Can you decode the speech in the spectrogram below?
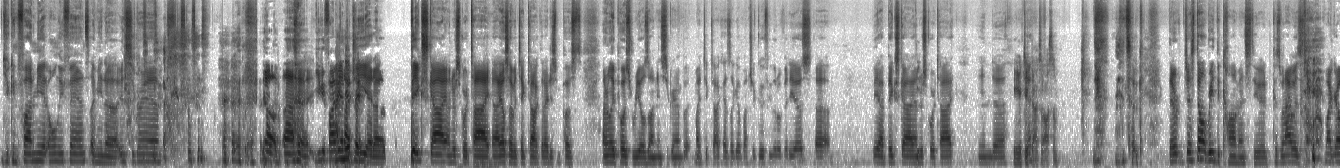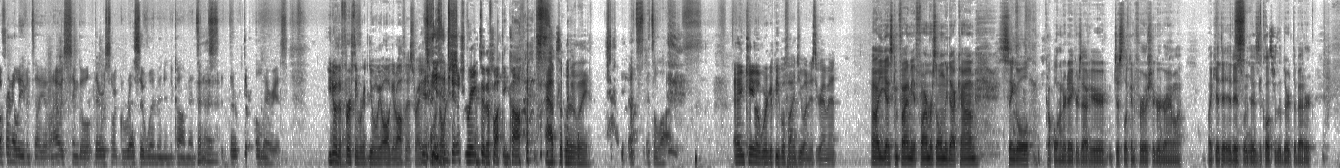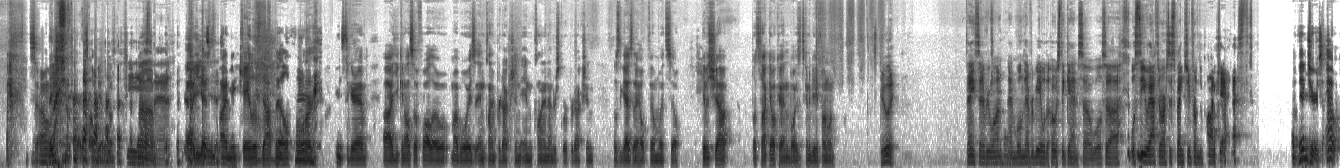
You can find me at OnlyFans. I mean, uh, Instagram. no, uh, you can find me on IG it. at uh, Big Sky underscore Ty. I also have a TikTok that I just post. I don't really post reels on Instagram, but my TikTok has like a bunch of goofy little videos. Uh, but yeah, Big Sky underscore Ty. And uh, yeah, your TikTok's yeah. awesome. it's okay. They're just don't read the comments, dude. Because when I was, my girlfriend will even tell you, when I was single, there were some aggressive women in the comments. And they're they're hilarious. You know, the first thing we're going to do when we all get off of this, right? Is we're going straight to the fucking comments. Absolutely. it's, it's a lot. And Kaleb, where can people find you on Instagram, man? Oh, you guys can find me at farmersonly.com. Single, couple hundred acres out here, just looking for a sugar grandma. Like it, it is what it is. The closer the dirt, the better. so oh. they, I'll be alone. Jeez, um, no, you guys can find me caleb.bell for Instagram. Uh, you can also follow my boys Incline Production, Incline underscore Production. Those are the guys that I help film with. So give us a shout. Let's talk elk hunting, boys. It's going to be a fun one. Let's do it. Thanks everyone, and we'll never be able to host again. So we'll uh, we'll see you after our suspension from the podcast. Avengers out.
